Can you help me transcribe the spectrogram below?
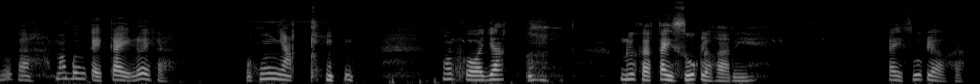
ดูค่ะ มาเบิ่งไก่ๆเลยค่ะหุ่งยักษ์มดกอยักษ์ นึกค่ะใกล้สุกแล้วค่ะนี่ใกล้สุกแล้วค่ะ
